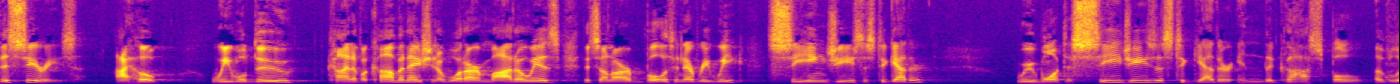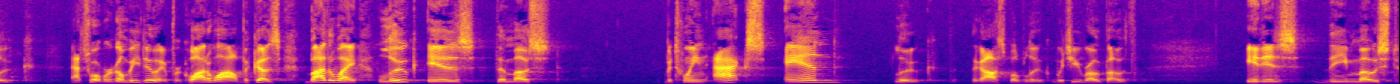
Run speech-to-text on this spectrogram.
this series, I hope we will do kind of a combination of what our motto is that's on our bulletin every week seeing Jesus together. We want to see Jesus together in the Gospel of Luke. That's what we're going to be doing for quite a while because, by the way, Luke is the most, between Acts and Luke, the Gospel of Luke, which he wrote both, it is the most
